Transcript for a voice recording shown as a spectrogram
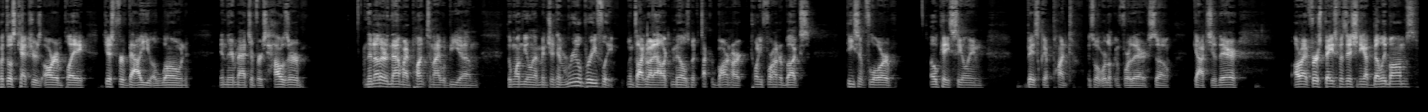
but those catchers are in play just for value alone in their matchup versus Houser. And then other than that, my punt tonight would be um, the one the only I mentioned him real briefly when talking about Alec Mills, but Tucker Barnhart, twenty four hundred bucks, decent floor, okay ceiling, basically a punt is what we're looking for there. So got you there. All right, first base position, you got Belly Bombs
